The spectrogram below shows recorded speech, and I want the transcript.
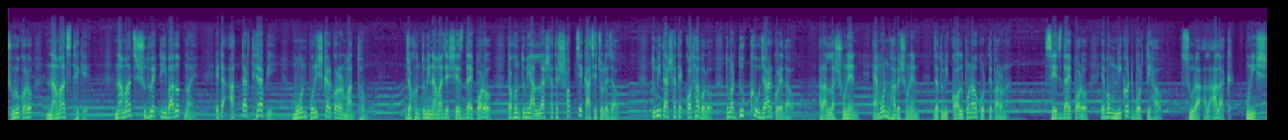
শুরু করো নামাজ থেকে। নামাজ শুধু একটি ইবাদত নয়, এটা আত্মার থেরাপি, মন পরিষ্কার করার মাধ্যম। যখন তুমি নামাজের শেষদায় পড়ো, তখন তুমি আল্লাহর সাথে সবচেয়ে কাছে চলে যাও। তুমি তার সাথে কথা বলো, তোমার দুঃখ উজাড় করে দাও। আর আল্লাহ শুনেন, এমনভাবে শোনেন, যা তুমি কল্পনাও করতে পারো না। সেজদায় পড়ো এবং নিকটবর্তী হও, সুরা আল আলাক ১৯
